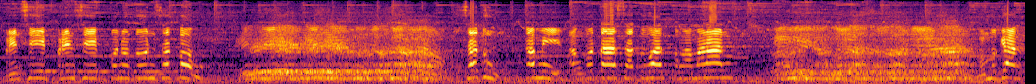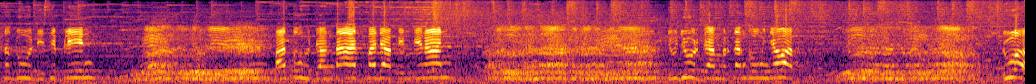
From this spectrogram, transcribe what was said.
Prinsip-prinsip penuntun Satpam. Satu, kami anggota Satuan Pengamanan. Memegang teguh disiplin. Patuh dan taat pada pimpinan. Jujur dan bertanggung jawab. Dua,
